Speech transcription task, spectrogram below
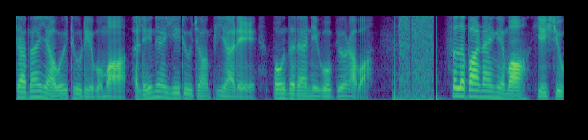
ဂျပန်ယာဝေးထုတွေပေါ်မှာအလင်းနဲ့ရေးတူကြောင့်ဖြစ်ရတဲ့ပုံသဏ္ဍာန်တွေကိုပြောတာပါ။ဖိလစ်ပိုင်နိုင်ငံမှာယေရှု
